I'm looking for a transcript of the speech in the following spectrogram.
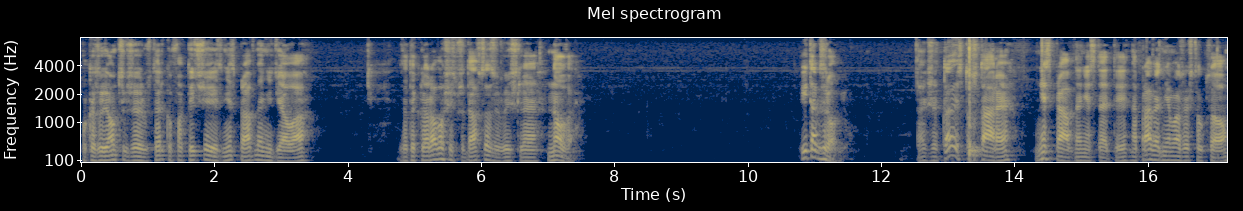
pokazujących, że lusterko faktycznie jest niesprawne, nie działa, zadeklarował się sprzedawca, że wyśle nowe. I tak zrobił. Także to jest to stare, niesprawne niestety. Naprawiać nie ma zresztą co,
